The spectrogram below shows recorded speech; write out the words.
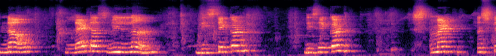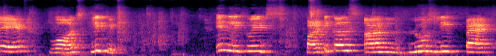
Now, let us we learn the second the second state was liquid. In liquids, Particles are loosely packed.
